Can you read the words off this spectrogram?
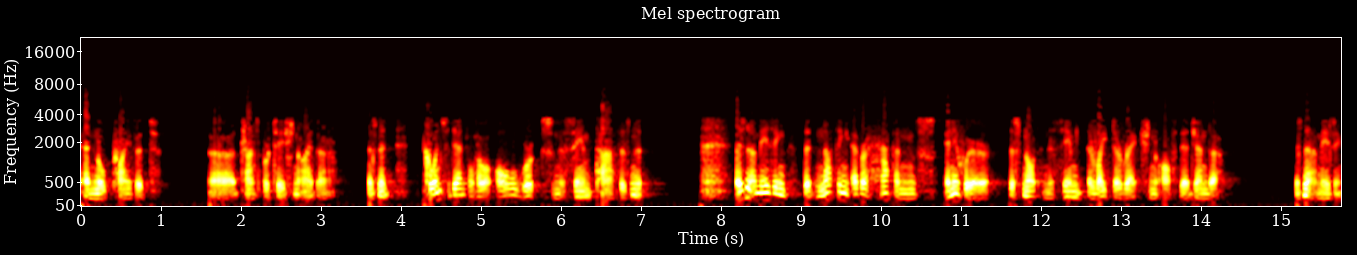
and no private uh, transportation either. Isn't it coincidental how it all works in the same path, isn't it? Isn't it amazing that nothing ever happens anywhere that's not in the same, the right direction of the agenda? Isn't that amazing?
